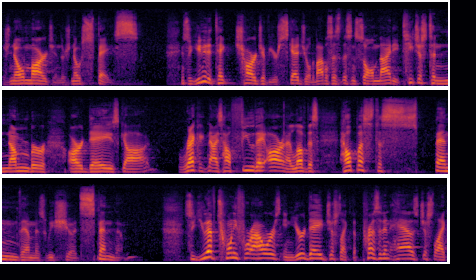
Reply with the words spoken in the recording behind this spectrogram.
There's no margin, there's no space. And so you need to take charge of your schedule. The Bible says this in Psalm 90 Teach us to number our days, God. Recognize how few they are. And I love this. Help us to spend them as we should. Spend them. So you have 24 hours in your day, just like the president has, just like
